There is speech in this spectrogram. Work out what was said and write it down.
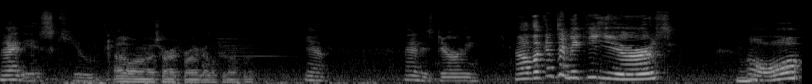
That is cute. I don't want to charge for it. I gotta look it up. But Yeah. That is darling. Now look at the Mickey ears. Mhm. Oh.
